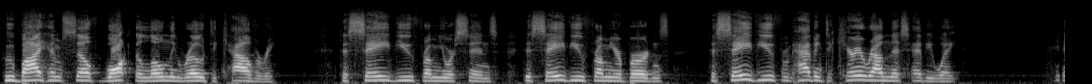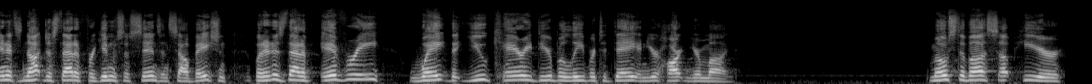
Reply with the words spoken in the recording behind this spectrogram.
who by himself walked the lonely road to Calvary to save you from your sins, to save you from your burdens, to save you from having to carry around this heavy weight. And it's not just that of forgiveness of sins and salvation, but it is that of every weight that you carry, dear believer, today in your heart and your mind. Most of us up here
